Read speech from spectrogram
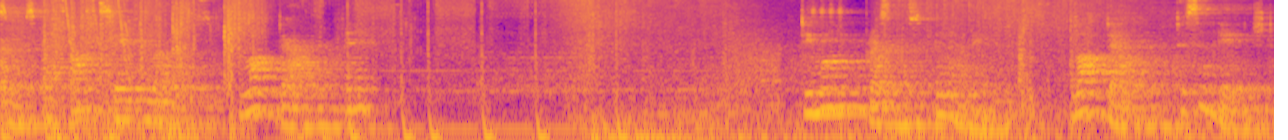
presence at unsafe levels. Lockdown in. Demonic presence eliminated. Lockdown disengaged.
